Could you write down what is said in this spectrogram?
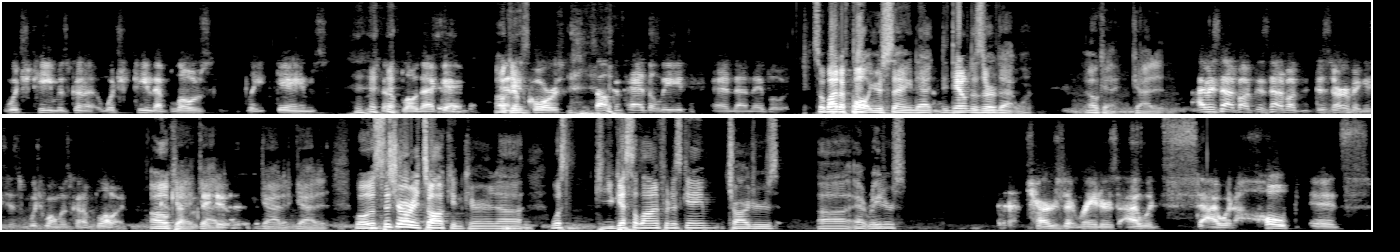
which team is gonna which team that blows late games is gonna blow that game. okay. And of course, Falcons had the lead and then they blew it. So by default, you're saying that they don't deserve that one. Okay, got it. I mean, it's not about it's not about deserving. It's just which one was going to blow it. Okay, got it. Do. Got it. Got it. Well, since you're already talking, Curran, uh, what's can you guess the line for this game? Chargers uh, at Raiders. Chargers at Raiders. I would I would hope it's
